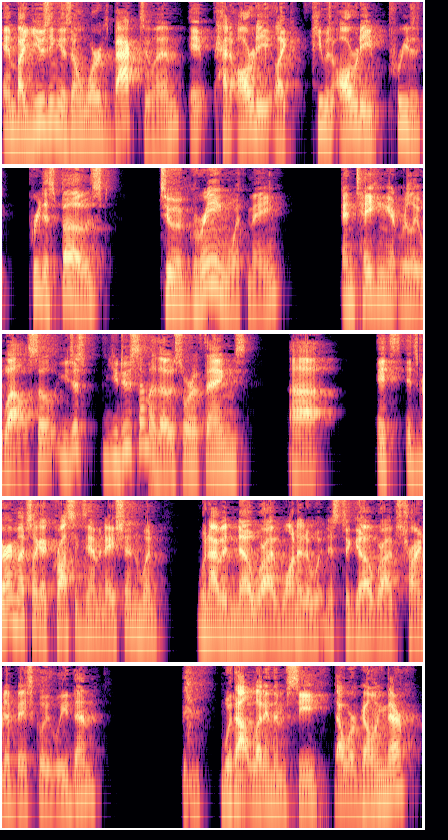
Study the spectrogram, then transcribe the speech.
And by using his own words back to him, it had already like he was already pre- predisposed to agreeing with me and taking it really well. So you just you do some of those sort of things. Uh, it's it's very much like a cross examination when when I would know where I wanted a witness to go, where I was trying to basically lead them without letting them see that we're going there.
